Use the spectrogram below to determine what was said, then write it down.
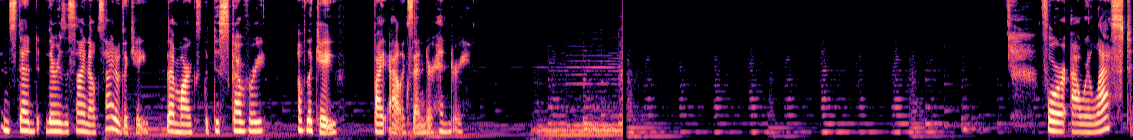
Instead, there is a sign outside of the cave that marks the discovery of the cave by Alexander Henry. For our last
